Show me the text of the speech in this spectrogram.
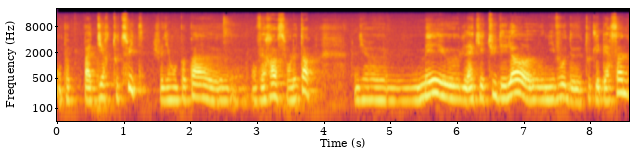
on peut pas dire tout de suite. Je veux dire, on peut pas, on verra sur le tas. Euh, mais euh, l'inquiétude est là euh, au niveau de toutes les personnes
